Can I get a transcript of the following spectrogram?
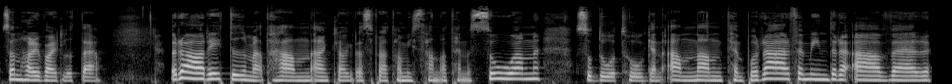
Sen har det varit lite rörigt i och med att han anklagades för att ha misshandlat hennes son. Så då tog en annan temporär förmyndare över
